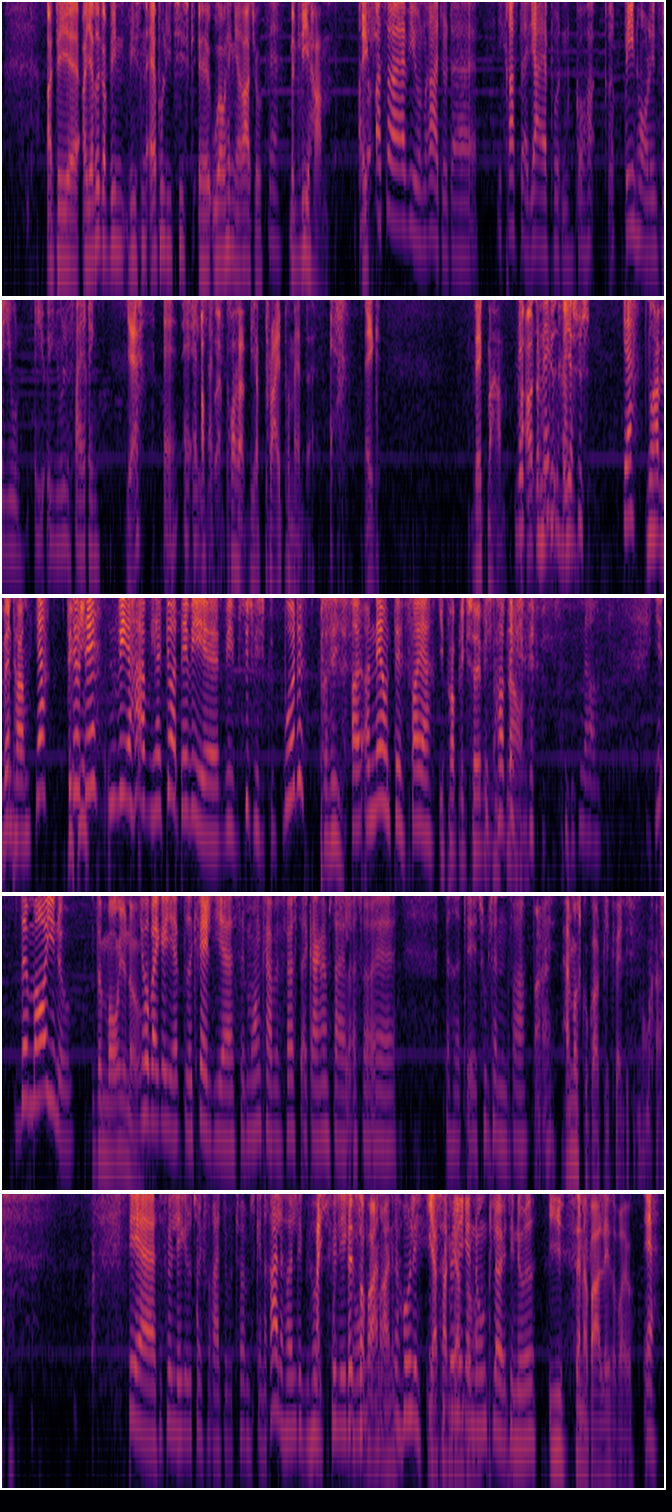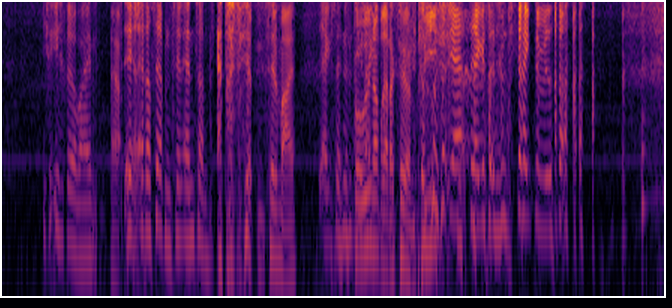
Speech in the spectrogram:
Og, det, er- og jeg ved godt, vi vi er sådan apolitisk, uh, uafhængig radio, Ja. men lige ham. Og så, og så er vi jo en radio, der i kraft af, at jeg er på den, går benhårdt ind for jul, ju- julefejring Ja, af, af alt og slags. prøv at høre, vi har Pride på mandag. Ja. Ikke? Væk med ham. Væk- og, og, væk med ham. Jeg synes, Ja. nu har vi vendt ham. Ja, det Det er fint. det. Vi har, vi har gjort det, vi, øh, vi synes, vi burde, Præcis. og, og nævnt det for jer I public i service public navn. services navn. You, the more you know. The more you know. Jeg håber ikke, at I er blevet kvalt i jeres øh, morgenkaffe først af Gangnam Style, og så af, hvad hedder det, sultanen fra Nej, han må sgu godt blive kvalt i sin morgenkaffe. Det er selvfølgelig ikke et udtryk for Radio Toms generelle holdning. Vi håber Nej, selvfølgelig ikke den står for egen regning. Ikke, Jeg tager selvfølgelig ikke, nogen kløj til noget. I sender bare læserbreve. I, I skriver bare ind. Ja. Ja. Adresser dem til Anton. Adresser den til mig. Jeg kan sende dem Gå udenom redaktøren, please. ja, så jeg kan sende dem direkte videre.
